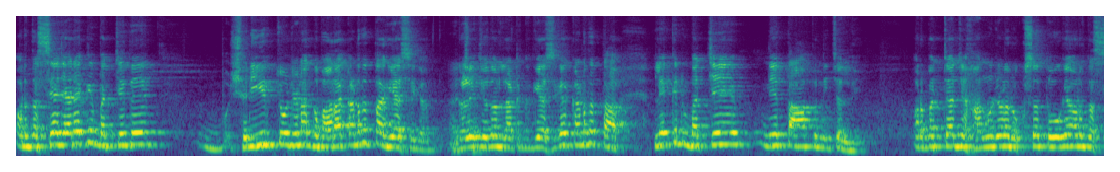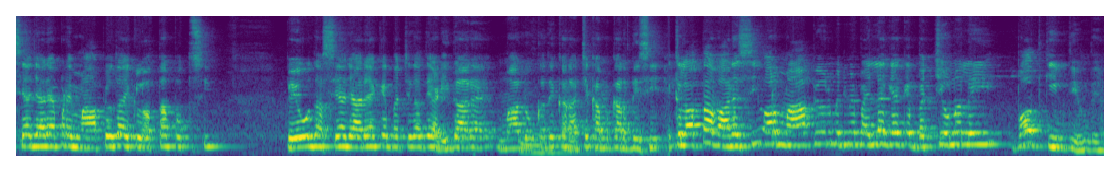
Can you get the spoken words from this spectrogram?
ਔਰ ਦੱਸਿਆ ਜਾ ਰਿਹਾ ਕਿ ਬੱਚੇ ਦੇ ਸਰੀਰ ਚੋਂ ਜਿਹੜਾ ਗੁਬਾਰਾ ਕੱਢ ਦਿੱਤਾ ਗਿਆ ਸੀਗਾ ਗਲੇ 'ਚ ਜਦੋਂ ਲਟਕ ਗਿਆ ਸੀਗਾ ਕੱਢ ਦਿੱਤਾ। ਲੇਕਿਨ ਬੱਚੇ ਨੇ ਤਾਪ ਨਹੀਂ ਚੱਲੀ। ਔਰ ਬੱਚਾ ਜਹਾਨੋਂ ਜਿਹੜਾ ਰੁਖਸਤ ਹੋ ਗਿਆ ਔਰ ਦੱਸਿਆ ਜਾ ਰਿਹਾ ਆਪਣੇ ਮਾਪਿਓ ਦਾ ਇਕਲੌਤਾ ਪੁੱਤ ਸੀ। ਪਿਓ ਦੱਸਿਆ ਜਾ ਰਿਹਾ ਕਿ ਬੱਚੇ ਦਾ ਦਿਹਾੜੀਦਾਰ ਹੈ ਮਾਂ ਲੋਕਾਂ ਦੇ ਘਰਾਂ 'ਚ ਕੰਮ ਕਰਦੀ ਸੀ। ਇਕਲੌਤਾ ਵਾਰਿਸ ਸੀ ਔਰ ਮਾਂ ਪਿਓ ਨੂੰ ਜਿਵੇਂ ਪਹਿਲਾਂ ਕਿਹਾ ਕਿ ਬੱਚੇ ਉਹਨਾਂ ਲਈ ਬਹੁਤ ਕੀਮਤੀ ਹੁੰਦੇ ਆ।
